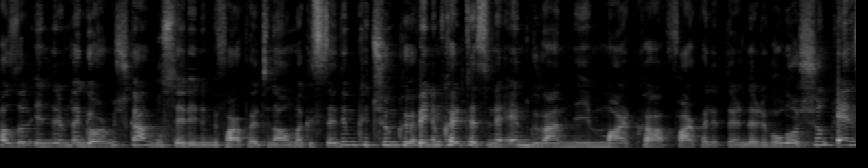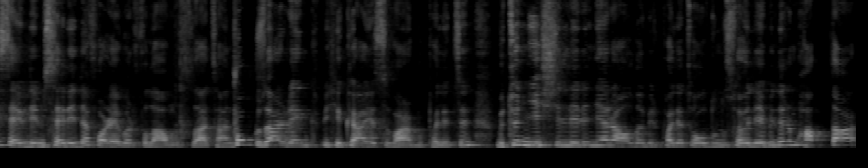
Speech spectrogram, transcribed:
hazır indirimde görmüşken bu serinin bir far paletini almak istedim ki çünkü benim kalitesine en güvendiğim marka far paletlerinde Revolution. En sevdiğim seri de Forever Flawless zaten. Çok güzel renk bir hikayesi var bu paletin. Bütün yeşillerin yer aldığı bir palet olduğunu söyleyebilirim. Hatta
